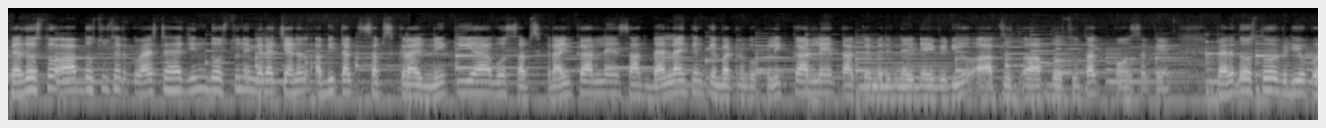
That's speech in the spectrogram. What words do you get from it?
प्यारे दोस्तों, आप दोस्तों से रिक्वेस्ट है, जिन दोस्तों ने मेरा चैनल अभी तक सब्सक्राइब नहीं किया, वो सब्सक्राइब कर लें, साथ बेल आइकन के बटन को क्लिक कर लें, ताकि मेरी नई नई वीडियो आप आप दोस्तों तक पहुँच सके। प्यारे दोस्तों वीडियो को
